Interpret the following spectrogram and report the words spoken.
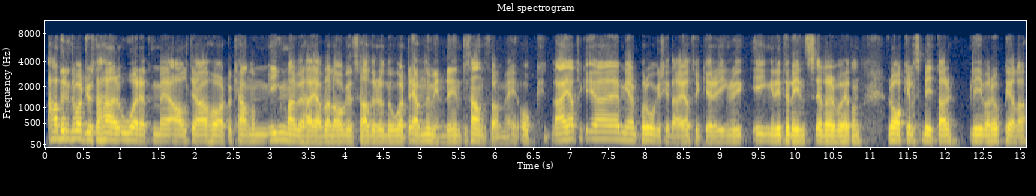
Hade det inte varit just det här året med allt jag har hört och kan om Ingmar vid det här jävla laget så hade det nog varit ännu mindre intressant för mig. Och nej, jag tycker jag är mer på Rogers sida. Jag tycker Ingrid, Ingrid Thulins, eller vad heter hon, Rakels bitar livar upp hela.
